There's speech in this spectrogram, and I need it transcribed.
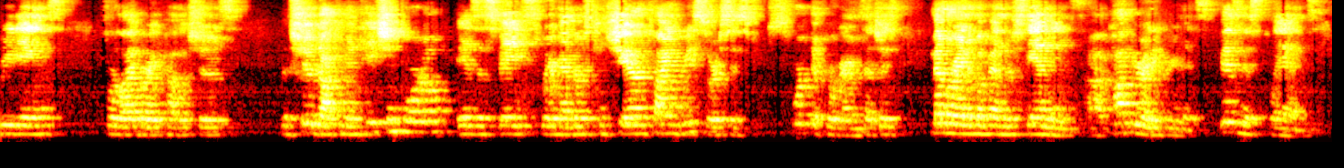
readings for library publishers. The Shared Documentation Portal is a space where members can share and find resources to support their programs, such as memorandum of understandings, uh, copyright agreements, business plans,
